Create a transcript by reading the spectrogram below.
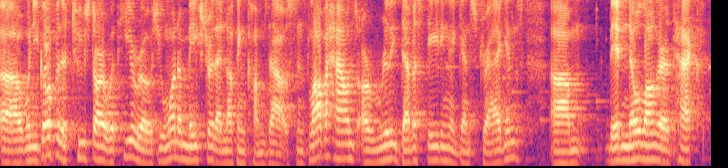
uh, when you go for the two star with heroes, you want to make sure that nothing comes out. Since lava hounds are really devastating against dragons, um, they no longer attack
